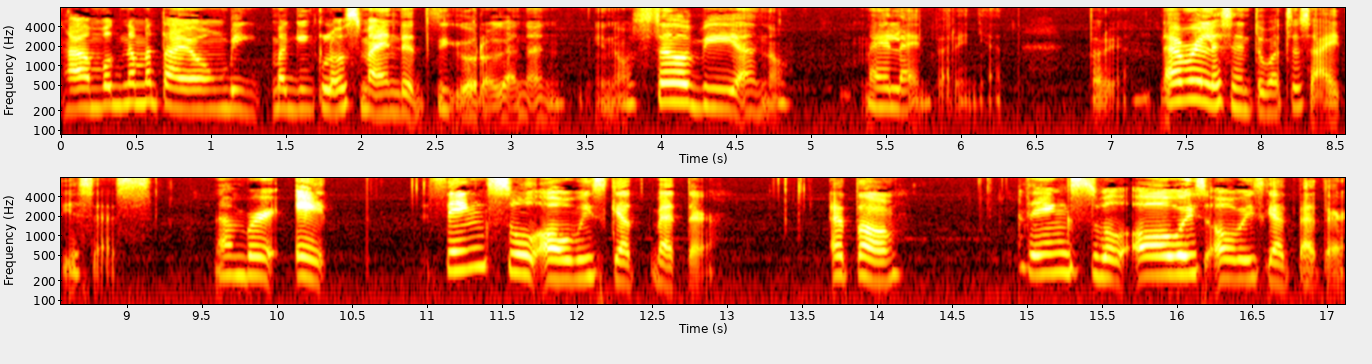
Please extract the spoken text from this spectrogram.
um, wag naman tayong big, maging close-minded siguro, ganun. You know, still be, ano, may line pa rin yan. Pero yun. Never listen to what society says. Number eight, things will always get better. Ito, things will always, always get better.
